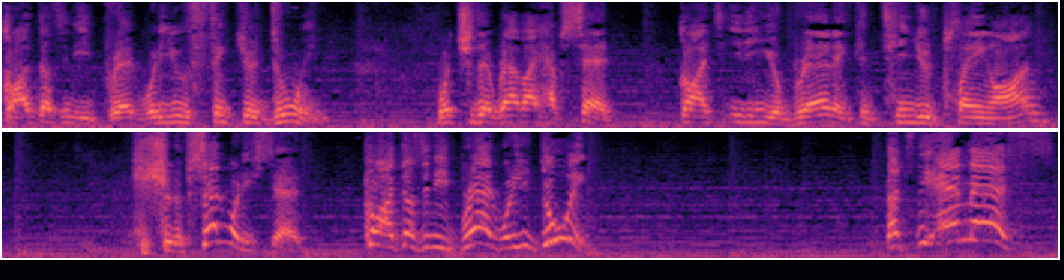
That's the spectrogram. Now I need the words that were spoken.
God doesn't eat bread. What do you think you're doing? What should the rabbi have said? God's eating your bread and continued playing on? He should have said what he said. God doesn't eat bread. What are you doing? That's the emes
